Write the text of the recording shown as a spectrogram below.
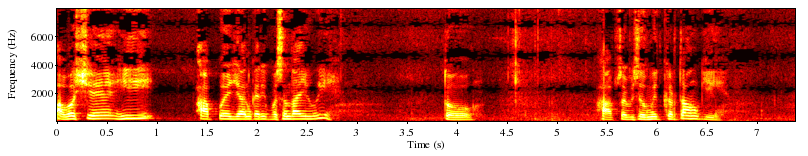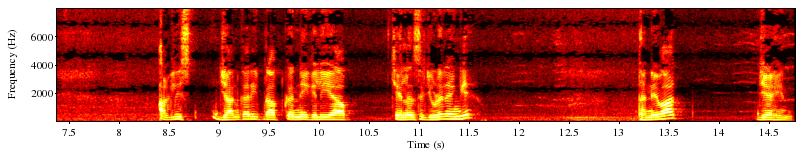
अवश्य ही आपको ये जानकारी पसंद आई हुई तो आप सभी से उम्मीद करता हूँ कि अगली जानकारी प्राप्त करने के लिए आप चैनल से जुड़े रहेंगे। धन्यवाद। जय हिंद।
